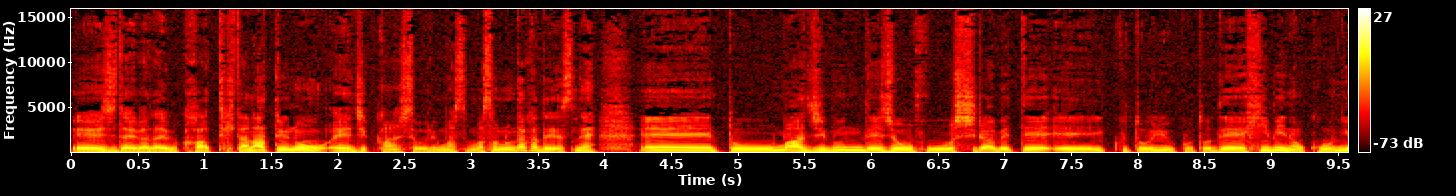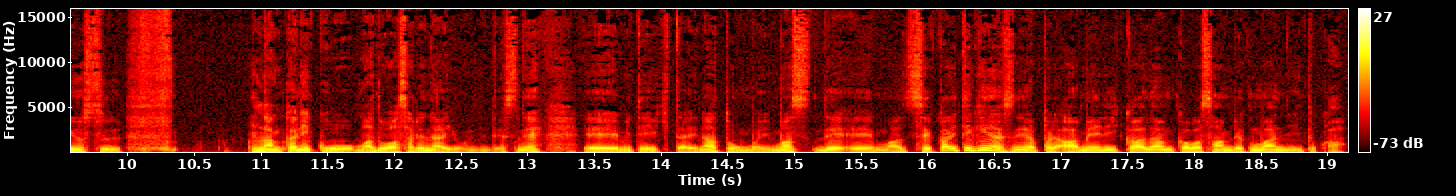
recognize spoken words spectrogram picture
え時代がだいぶ変わってきたなというのを、え実感しております、まあ、その中でですね、えーとまあ、自分で情報を調べてい、くということで日々のこうニュースなんかにこう惑わされないようにですね、えー、見ていきたいなと思います。で、えー、まあ、世界的にはですねやっぱりアメリカなんかは300万人とか、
